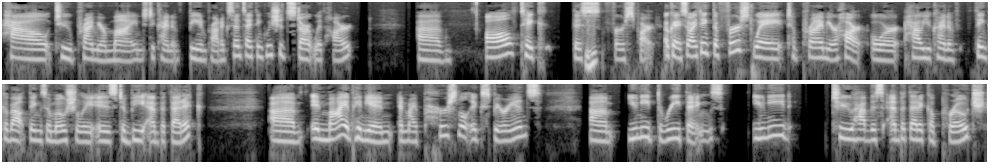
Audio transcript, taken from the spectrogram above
how to prime your mind to kind of be in product sense. I think we should start with heart. Um, I'll take this mm-hmm. first part. Okay, so I think the first way to prime your heart or how you kind of think about things emotionally is to be empathetic. Um, in my opinion and my personal experience, um, you need three things. You need to have this empathetic approach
